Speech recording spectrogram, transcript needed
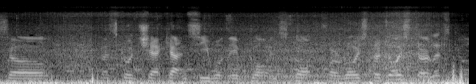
So let's go and check out and see what they've got in stock for Royster. Royster, let's go!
